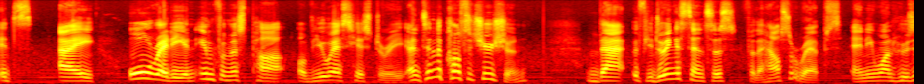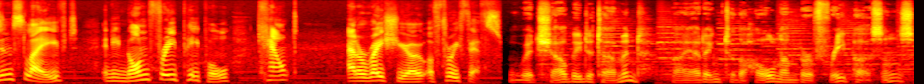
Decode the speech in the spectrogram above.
it's a already an infamous part of US history, and it's in the Constitution that if you're doing a census for the House of Reps, anyone who's enslaved, any non-free people count at a ratio of 3 fifths. which shall be determined by adding to the whole number of free persons,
